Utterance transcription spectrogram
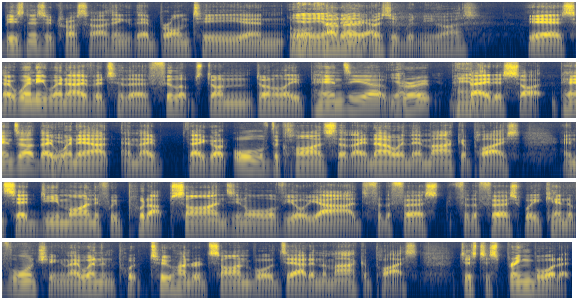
business across. I think they're Bronte and yeah, yeah, I know area. Bresic Whitney guys. Yeah, so when he went over to the Phillips Don, Donnelly Pantzer Yep, group, Pantzer. they decided Pantzer, they Yep. went out and they they got all of the clients that they know in their marketplace and said, "Do you mind if we put up signs in all of your yards for the first for the first weekend of launching?" And they went and put 200 signboards out in the marketplace just to springboard it.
